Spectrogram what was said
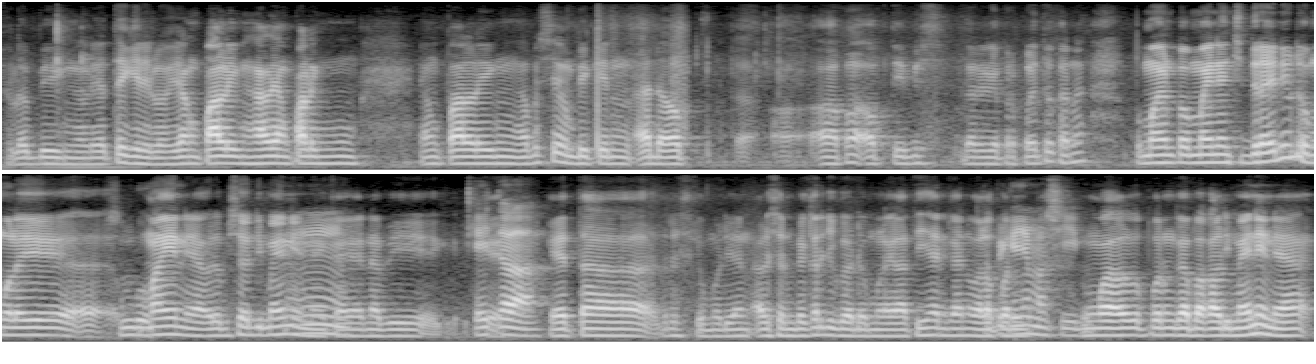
lebih ngelihatnya gini loh. Yang paling hal yang paling yang paling apa sih yang bikin ada op- apa optimis dari Liverpool itu karena pemain-pemain yang cedera ini udah mulai eh, main ya, udah bisa dimainin nih kayak Nabi Keita. Keita, terus kemudian Alisson Becker juga udah mulai latihan kan walaupun masih- walaupun nggak bakal dimainin ya.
